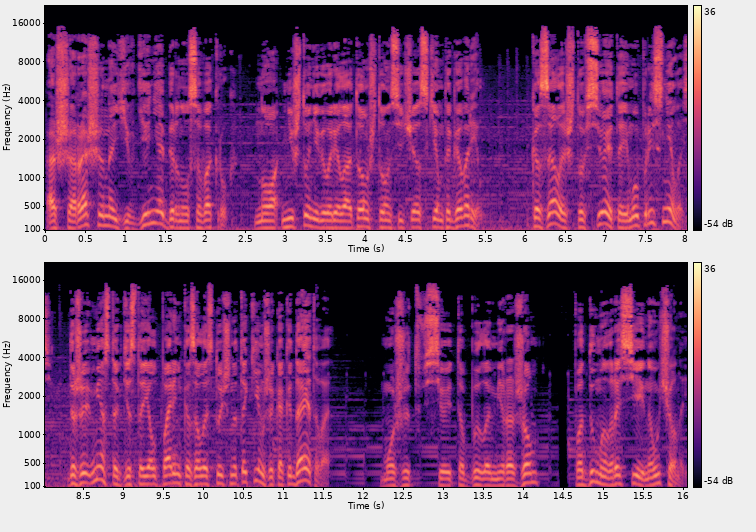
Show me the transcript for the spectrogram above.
Ошарашенно Евгений обернулся вокруг, но ничто не говорило о том, что он сейчас с кем-то говорил. Казалось, что все это ему приснилось. Даже место, где стоял парень, казалось точно таким же, как и до этого. Может, все это было миражом? Подумал рассеянно ученый.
